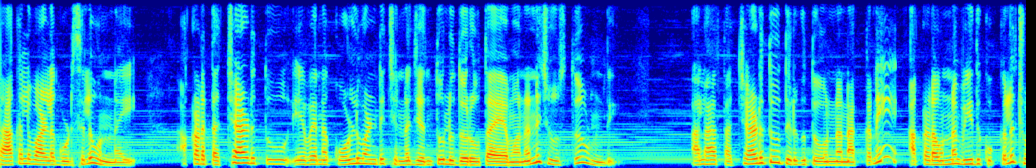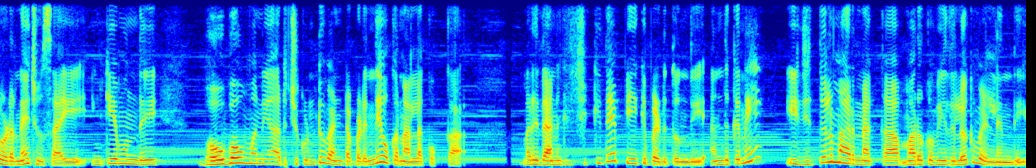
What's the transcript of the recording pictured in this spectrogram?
చాకలి వాళ్ళ గుడిసెలు ఉన్నాయి. అక్కడ తచ్చాడుతూ ఏవైనా కోళ్ళు వంటి చిన్న జంతువులు దొరుకుతాయేమోనని చూస్తూ ఉంది. అలా తచ్చాడుతూ తిరుగుతూ ఉన్న నక్కని అక్కడ ఉన్న వీధి కుక్కలు చూడనే చూశాయి. ఇంకేముంది? భౌభౌమని అరుచుకుంటూ వెంటపడింది ఒక నల్ల కుక్క. మరి దానికి చిక్కితే పీకి పెడుతుంది. అందుకని ఈ జిత్తులు మారినక్క మరొక వీధిలోకి వెళ్ళింది.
